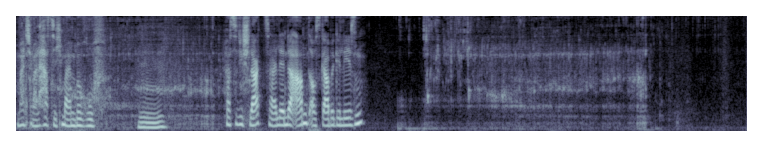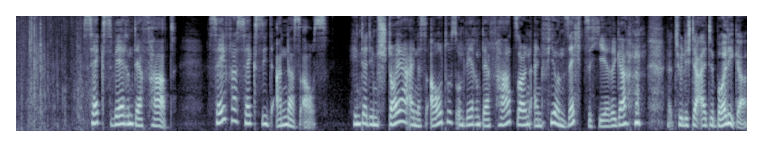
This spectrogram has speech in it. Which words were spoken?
Manchmal hasse ich meinen Beruf. Hm. Hast du die Schlagzeile in der Abendausgabe gelesen? Sex während der Fahrt. Safer Sex sieht anders aus. Hinter dem Steuer eines Autos und während der Fahrt sollen ein 64-Jähriger, natürlich der alte Bolliger,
